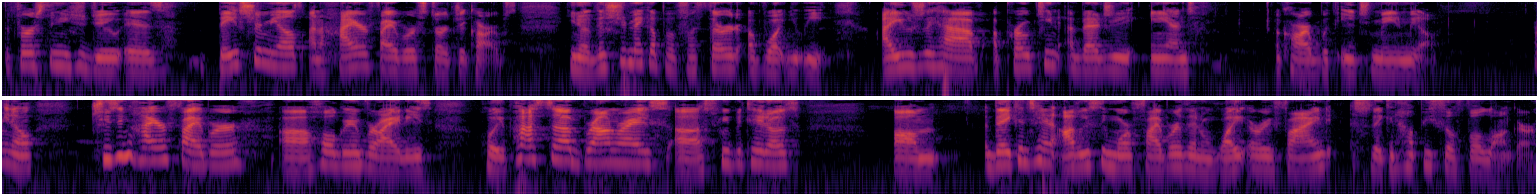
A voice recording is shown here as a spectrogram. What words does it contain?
the first thing you should do is Base your meals on higher fiber, starchy carbs. You know, this should make up of a third of what you eat. I usually have a protein, a veggie, and a carb with each main meal. You know, choosing higher fiber, uh, whole grain varieties, whole pasta, brown rice, uh, sweet potatoes. Um, they contain obviously more fiber than white or refined, so they can help you feel full longer.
